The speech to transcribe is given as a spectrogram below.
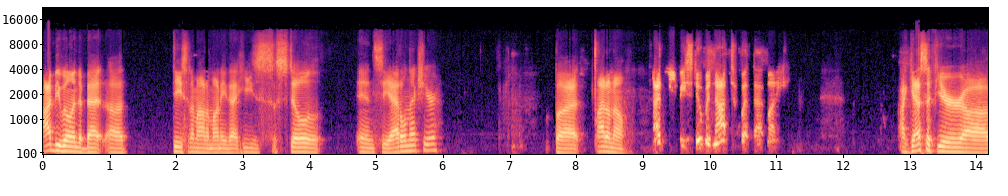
i'd be willing to bet a decent amount of money that he's still in seattle next year but i don't know I think it'd be stupid not to put that money. i guess if you're uh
